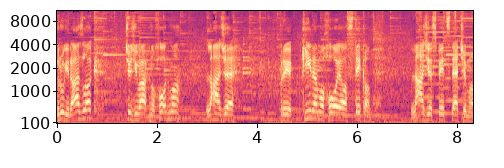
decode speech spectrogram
Drugi razlog, če živahno hodimo, lažje ukinemo hojo s tekom, lažje spet stečemo,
